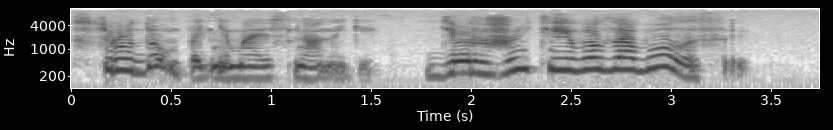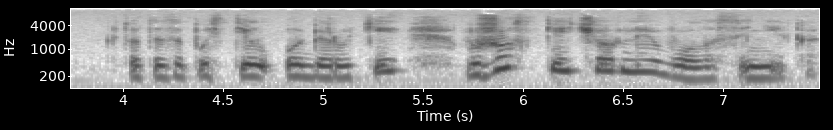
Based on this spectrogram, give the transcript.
с трудом поднимаясь на ноги. «Держите его за волосы!» Кто-то запустил обе руки в жесткие черные волосы Ника.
